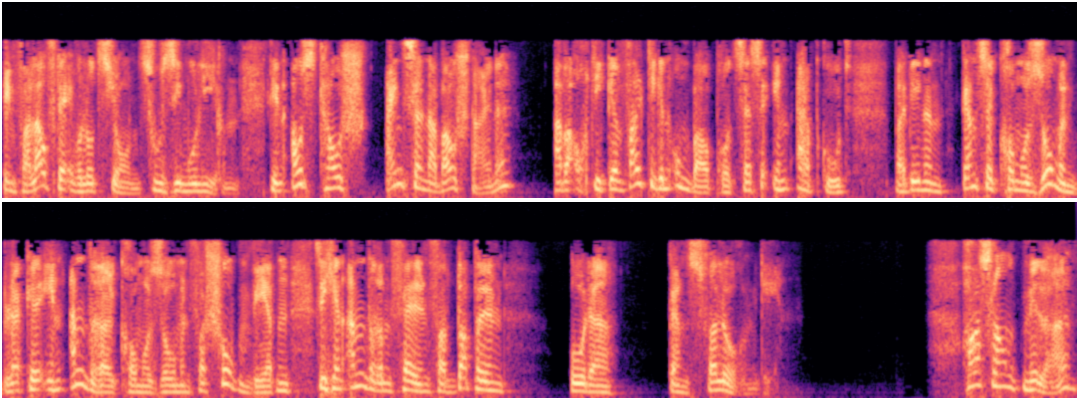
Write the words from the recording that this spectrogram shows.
im Verlauf der Evolution zu simulieren, den Austausch einzelner Bausteine, aber auch die gewaltigen Umbauprozesse im Erbgut, bei denen ganze Chromosomenblöcke in andere Chromosomen verschoben werden, sich in anderen Fällen verdoppeln oder ganz verloren gehen. Horsler und Miller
